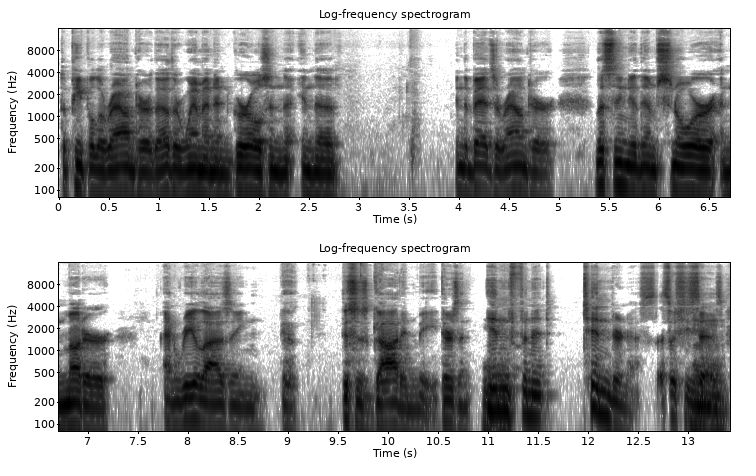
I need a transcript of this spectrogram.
the people around her, the other women and girls in the in the in the beds around her, listening to them snore and mutter, and realizing this is God in me. There's an mm-hmm. infinite tenderness. That's what she mm-hmm. says.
